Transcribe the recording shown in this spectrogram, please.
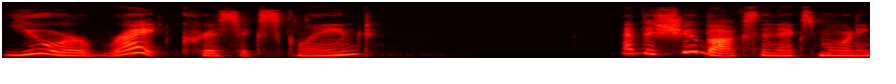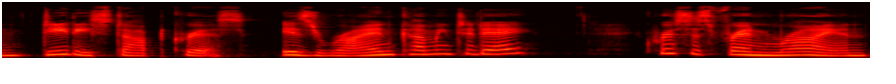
You were right, Chris exclaimed. At the shoebox the next morning, Dee Dee stopped Chris. Is Ryan coming today? Chris's friend Ryan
